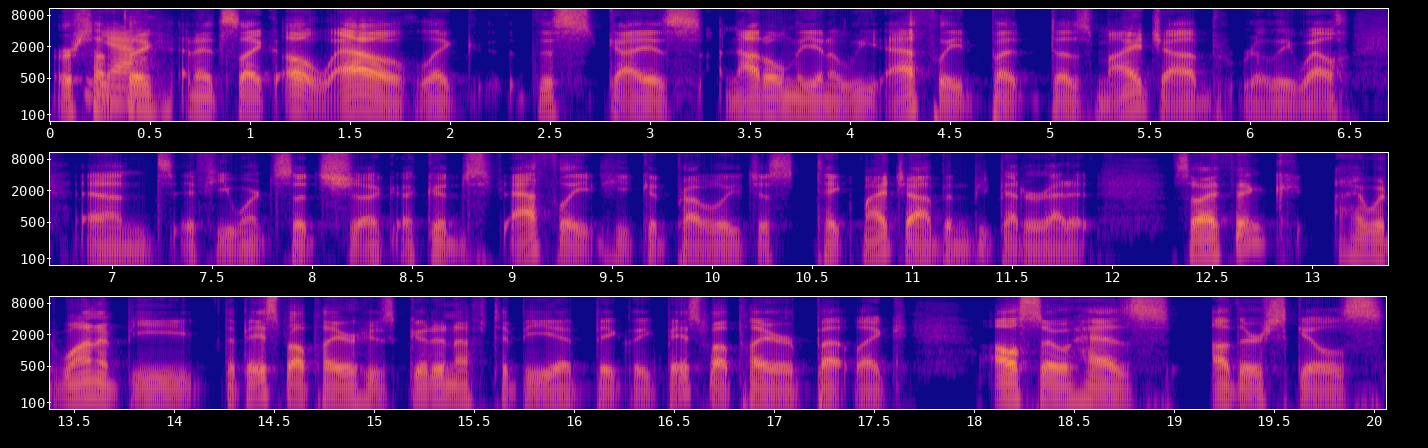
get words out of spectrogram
or something yeah. and it's like oh wow like this guy is not only an elite athlete but does my job really well and if he weren't such a, a good athlete he could probably just take my job and be better at it so i think i would want to be the baseball player who's good enough to be a big league baseball player but like also has other skills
